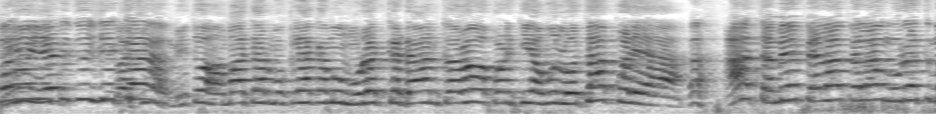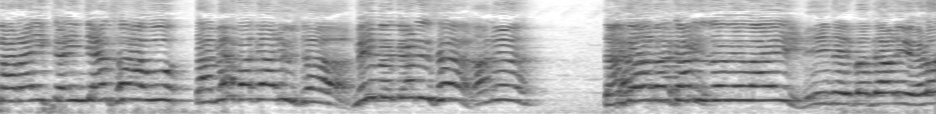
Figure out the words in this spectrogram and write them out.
મારું એ કીધું છે કે? મેં તો સમાચાર મોકલ્યા કે હું મુરત કઢાણ કરો પણ કે હું લોચા પડ્યા. આ તમે પેલા પેલા મુરત મારાઈ કરીને જાશો આવું. તમે બગાડ્યું છે. મેં બગાડ્યું છે. અને તમે બગાડ્યું છે ભાઈ. મેં નહીં બગાડ્યું હેડો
